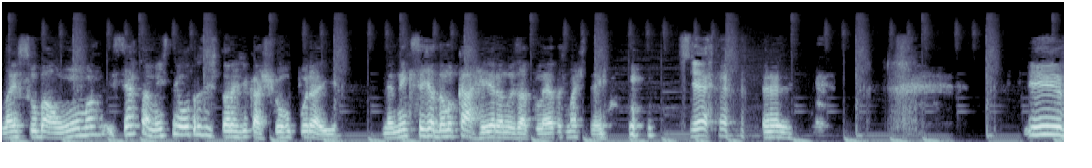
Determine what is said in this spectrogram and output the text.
lá em Subaúma, e certamente tem outras histórias de cachorro por aí. Né? Nem que seja dando carreira nos atletas, mas tem. Yeah. é. E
